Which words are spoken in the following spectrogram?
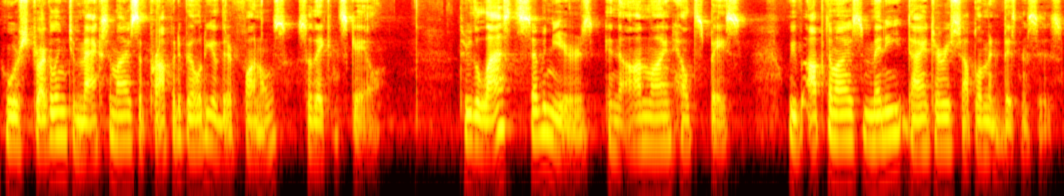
who are struggling to maximize the profitability of their funnels so they can scale. Through the last seven years in the online health space, we've optimized many dietary supplement businesses.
